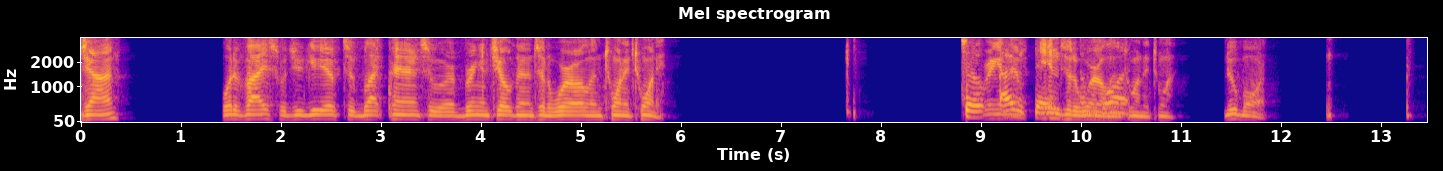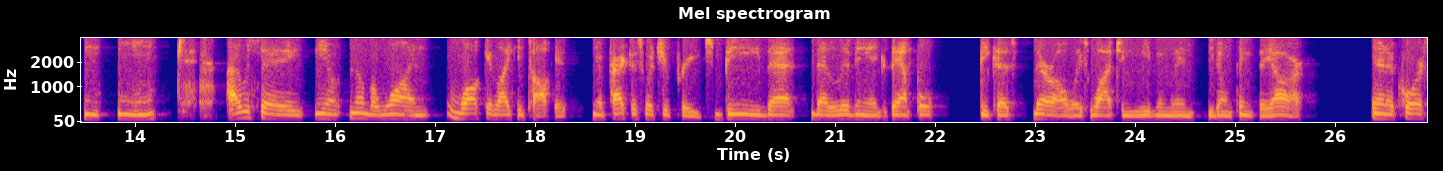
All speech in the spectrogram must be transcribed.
John, what advice would you give to black parents who are bringing children into the world in 2020? So bringing I them would say into the world one, in 2020, newborn. Mm-hmm. I would say, you know, number one, walk it like you talk it. You know, practice what you preach. Be that that living example because they're always watching, even when you don't think they are and of course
